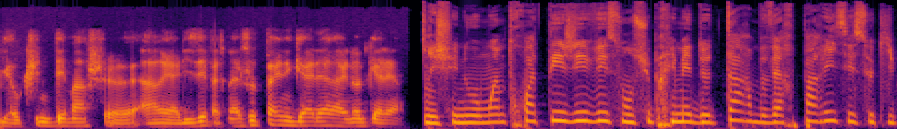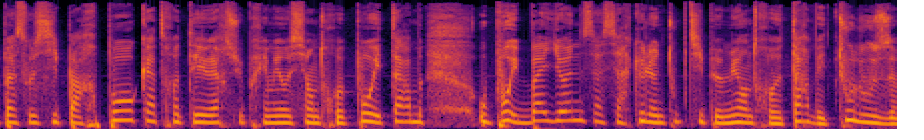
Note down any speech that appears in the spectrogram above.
il n'y a aucune démarche euh, à réaliser parce qu'on n'ajoute pas une galère à une autre galère. Et chez nous, au moins trois TGV sont supprimés de Tarbes vers Paris, c'est ceux qui passent aussi par Pau, quatre TER supprimés aussi entre Pau et Tarbes, ou Pau et Bayonne, ça circule un tout petit peu mieux entre Tarbes et Toulouse.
